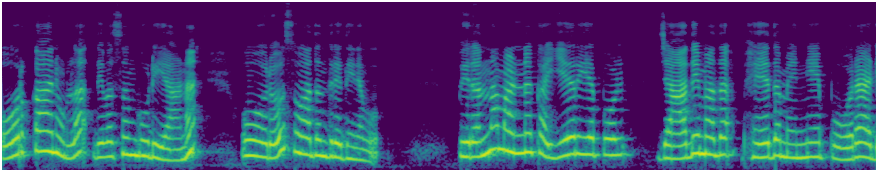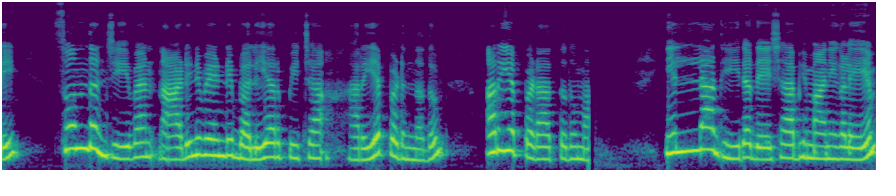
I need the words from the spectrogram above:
ഓർക്കാനുള്ള ദിവസം കൂടിയാണ് ഓരോ സ്വാതന്ത്ര്യ ദിനവും പിറന്ന മണ്ണ് കയ്യേറിയപ്പോൾ ജാതിമത ഭേദമന്യേ പോരാടി സ്വന്തം ജീവൻ നാടിനു വേണ്ടി ബലിയർപ്പിച്ച അറിയപ്പെടുന്നതും അറിയപ്പെടാത്തതുമാണ്. എല്ലാ ധീരദേശാഭിമാനികളെയും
